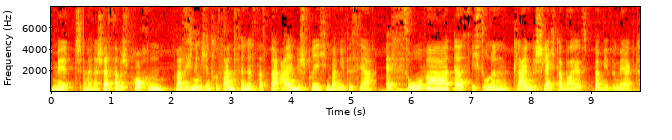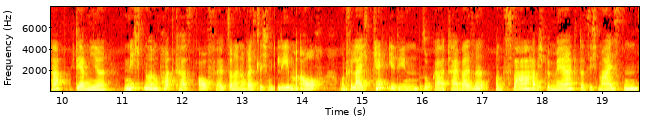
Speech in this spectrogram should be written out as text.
mit meiner Schwester besprochen. Was ich nämlich interessant finde, ist, dass bei allen Gesprächen bei mir bisher es so war, dass ich so einen kleinen Geschlechterbias bei mir bemerkt habe, der mir nicht nur im Podcast auffällt, sondern im restlichen Leben auch. Und vielleicht kennt ihr den sogar teilweise. Und zwar habe ich bemerkt, dass ich meistens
